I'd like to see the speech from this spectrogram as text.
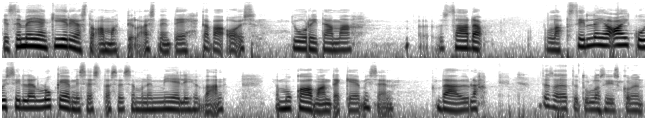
Ja se meidän kirjastoammattilaisten tehtävä olisi juuri tämä, saada lapsille ja aikuisille lukemisesta se semmoinen mielihyvän ja mukavan tekemisen väylä. Mitä sä ajatte Tulla Siiskonen,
